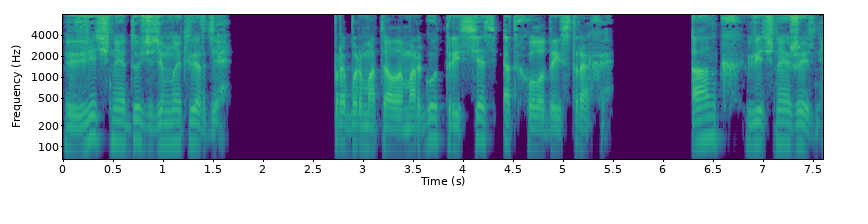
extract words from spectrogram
«Вечная дочь земной тверди», — пробормотала Марго, трясясь от холода и страха. «Анг — вечная жизнь.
